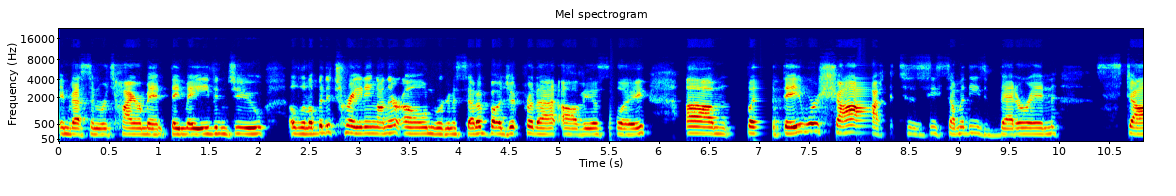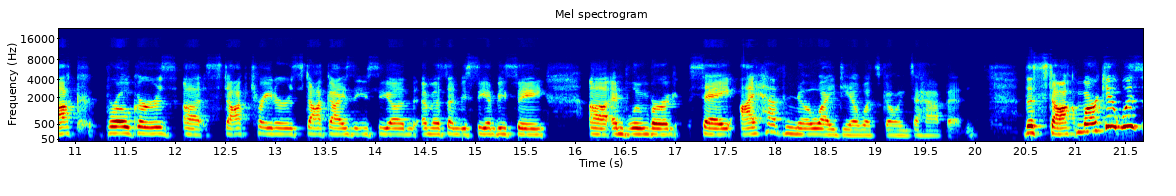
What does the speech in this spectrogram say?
invest in retirement. They may even do a little bit of training on their own. We're going to set a budget for that, obviously. Um, but they were shocked to see some of these veteran stock brokers, uh, stock traders, stock guys that you see on MSNBC, NBC, uh, and Bloomberg say, I have no idea what's going to happen. The stock market was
